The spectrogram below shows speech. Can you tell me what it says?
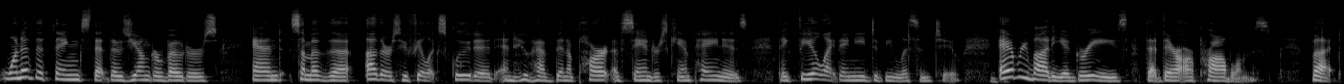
one of the things that those younger voters and some of the others who feel excluded and who have been a part of Sanders' campaign is they feel like they need to be listened to. Mm-hmm. Everybody agrees that there are problems, but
